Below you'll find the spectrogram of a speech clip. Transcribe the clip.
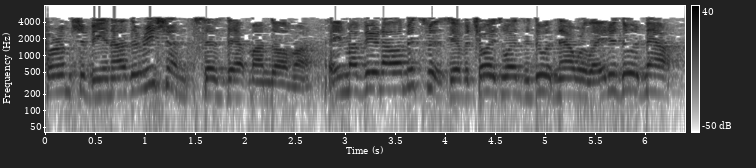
Purim should be an Adar Rishon, says that Mandama. Ein Mavir in Ala Mitzvahs. You have a choice whether to do it now or later, do it now.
